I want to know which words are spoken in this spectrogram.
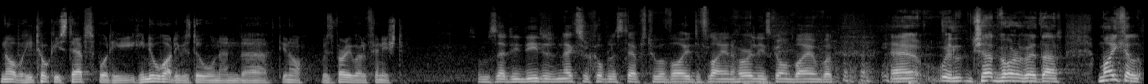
you know, but he took his steps, but he, he knew what he was doing and, uh, you know, it was very well finished. Some said he needed an extra couple of steps to avoid the flying hurleys going by him, but uh, we'll chat more about that. Michael,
